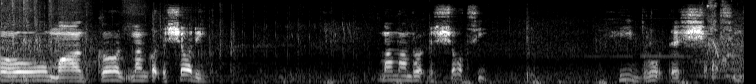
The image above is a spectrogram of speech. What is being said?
Oh my god, man got the shotty. My man brought the shotty. He brought the shotty.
